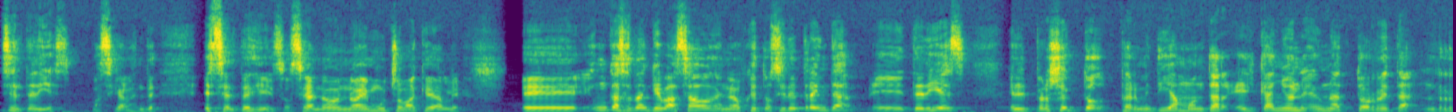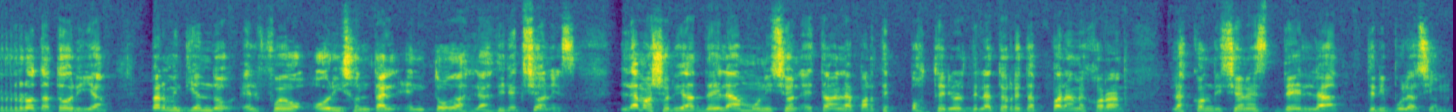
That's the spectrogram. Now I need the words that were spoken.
es el T10, básicamente. Es el T10, o sea, no, no hay mucho más que darle. Eh, un cazatanque basado en el objeto 730 eh, T10. El proyecto permitía montar el cañón en una torreta rotatoria, permitiendo el fuego horizontal en todas las direcciones. La mayoría de la munición estaba en la parte posterior de la torreta para mejorar las condiciones de la tripulación.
